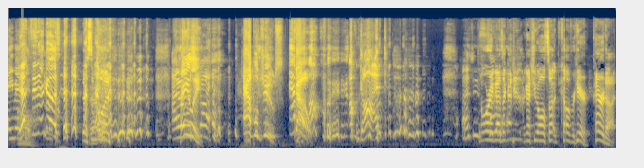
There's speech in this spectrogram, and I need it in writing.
Aim at Yep, see there goes. There's some wood. I Haliee! almost shot- Apple juice. Go. Oh, oh God! I just- Don't worry, guys. I got you. I got you all covered here. Peridot.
